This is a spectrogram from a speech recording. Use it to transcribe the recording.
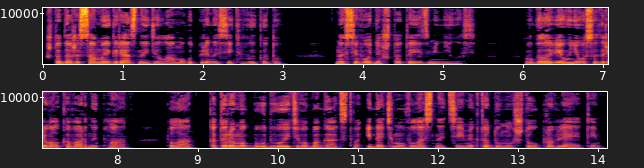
что даже самые грязные дела могут приносить выгоду. Но сегодня что-то изменилось. В голове у него созревал коварный план. План, который мог бы удвоить его богатство и дать ему власть над теми, кто думал, что управляет им.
